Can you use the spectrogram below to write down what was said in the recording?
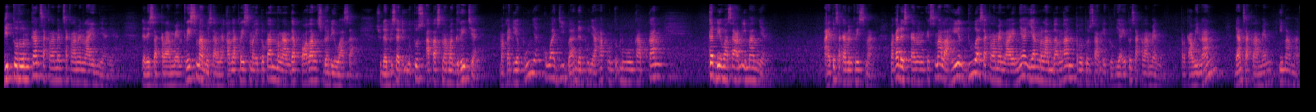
diturunkan sakramen-sakramen lainnya ya dari sakramen krisma misalnya karena krisma itu kan menganggap orang sudah dewasa sudah bisa diutus atas nama gereja maka dia punya kewajiban dan punya hak untuk mengungkapkan kedewasaan imannya. Nah itu sakramen krisma. Maka dari sakramen krisma lahir dua sakramen lainnya yang melambangkan perutusan itu yaitu sakramen perkawinan dan sakramen imamat.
